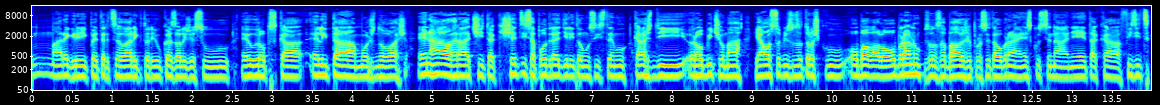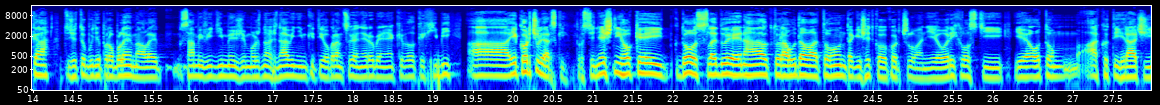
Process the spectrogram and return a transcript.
Marek Rík, Peter Celari, ktorí ukázali, že sú európska elita, možno až NHL hráči, tak všetci sa podriadili tomu systému. Každý robí, čo má. Ja osobne som sa trošku obával o obranu. Som sa bál, že proste tá obrana je neskúsená nie je taká fyzická, že to bude problém, ale sami vidíme, že možno až na výnimky tí obrancovia nerobia nejaké veľké chyby a je korčuliarsky. Proste dnešný hokej, kto sleduje NHL, ktorá udáva tón, tak je všetko o korčulovaní. Je o rýchlosti, je o tom, ako tí hráči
